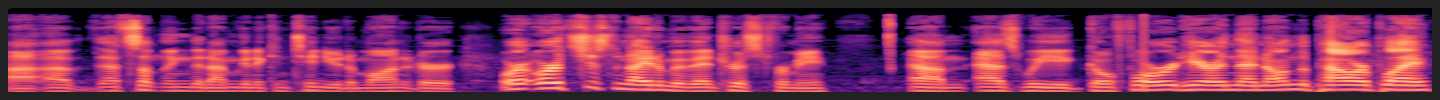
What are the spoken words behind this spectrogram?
uh, uh, that's something that I'm going to continue to monitor, or, or it's just an item of interest for me um, as we go forward here. And then on the power play,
